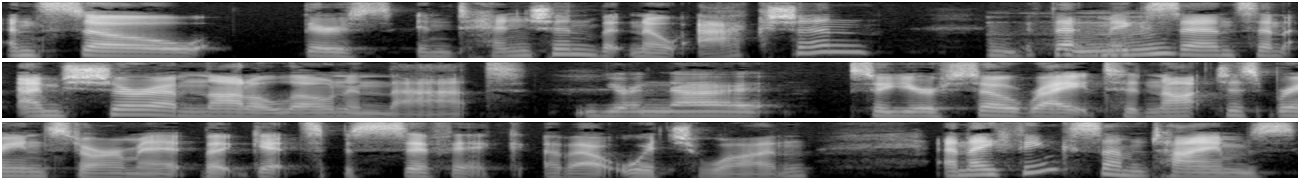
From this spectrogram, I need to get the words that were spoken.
And so there's intention, but no action, mm-hmm. if that makes mm-hmm. sense. And I'm sure I'm not alone in that. You're not. So you're so right to not just brainstorm it, but get specific about which one. And I think sometimes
